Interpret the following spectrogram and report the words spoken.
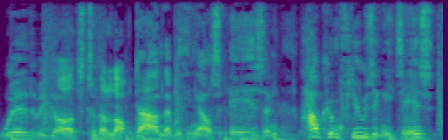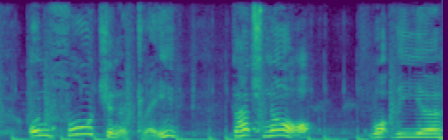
with regards to the lockdown and everything else is, and how confusing it is. Unfortunately, that's not what the uh,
